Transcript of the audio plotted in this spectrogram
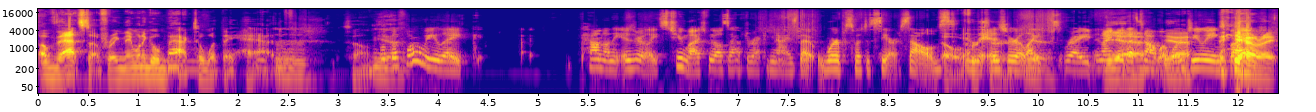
of that suffering. They want to go back to what they had. Mhm. So, But Yeah. before we like pound on the Israelites too much, we also have to recognize that we're supposed to see ourselves Oh, in the sure. Israelites, right? And I know that's not what yeah. we're doing, but yeah, right.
